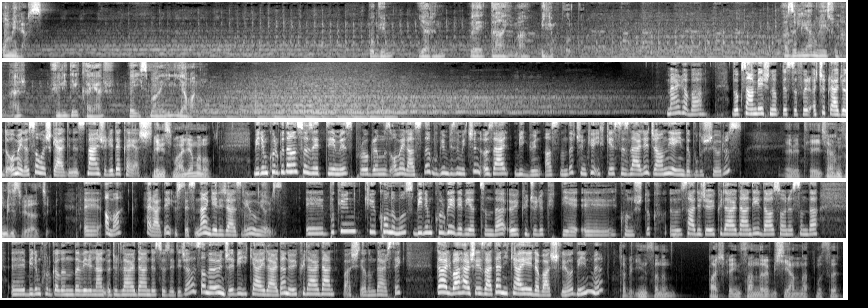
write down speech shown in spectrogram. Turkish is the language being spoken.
Omelas Bugün, yarın ve daima bilim kurgu. Hazırlayan ve sunanlar Jülide Kayar ve İsmail Yamanol. Merhaba, 95.0 Açık Radyo'da Omelas'a hoş geldiniz. Ben Jülide Kayaş. Ben İsmail Yamanol. Bilim kurgudan söz ettiğimiz programımız Omelas'ta bugün bizim için özel bir gün aslında. Çünkü ilk kez sizlerle canlı yayında buluşuyoruz. Evet heyecanlıyız birazcık. Ee, ama herhalde üstesinden geleceğiz diye umuyoruz. E, bugünkü konumuz bilim kurgu edebiyatında öykücülük diye e, konuştuk. E, sadece öykülerden değil daha sonrasında e, bilim kurgu alanında verilen ödüllerden de söz edeceğiz. Ama önce bir hikayelerden, öykülerden başlayalım dersek galiba her şey zaten hikayeyle başlıyor değil mi? Tabii insanın başka insanlara bir şey anlatması,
